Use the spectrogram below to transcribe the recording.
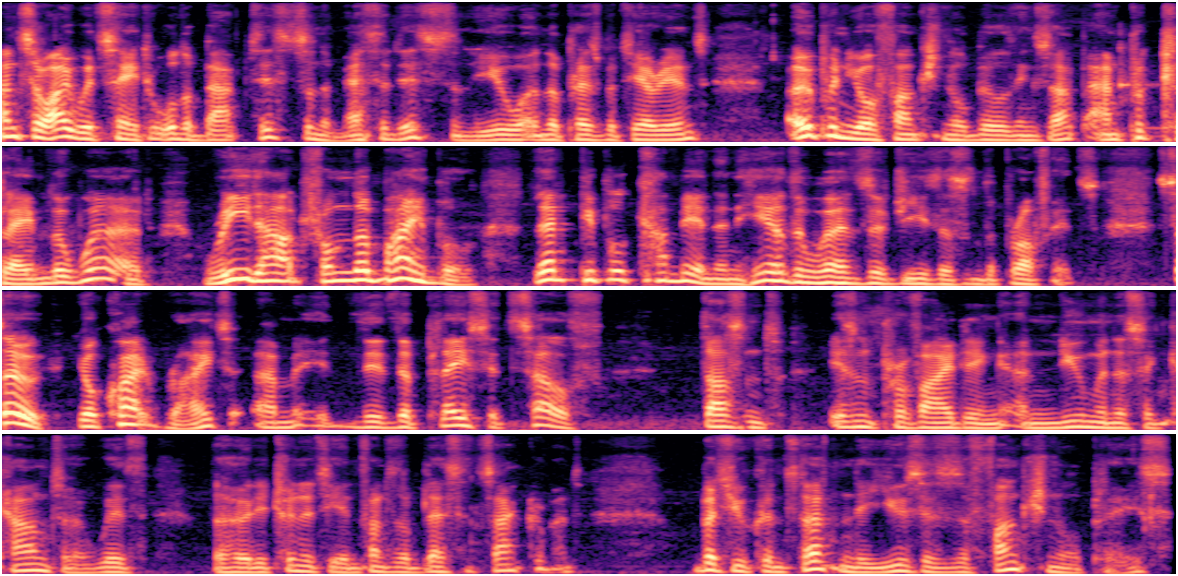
And so I would say to all the Baptists and the Methodists and you and the Presbyterians, open your functional buildings up and proclaim the word. Read out from the Bible. Let people come in and hear the words of Jesus and the prophets. So you're quite right. Um, the the place itself doesn't isn't providing a numinous encounter with the Holy Trinity in front of the Blessed Sacrament. But you can certainly use it as a functional place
